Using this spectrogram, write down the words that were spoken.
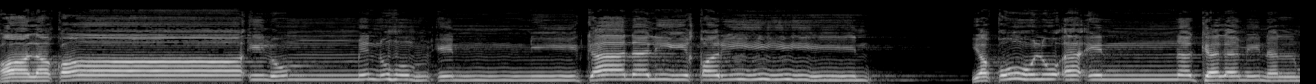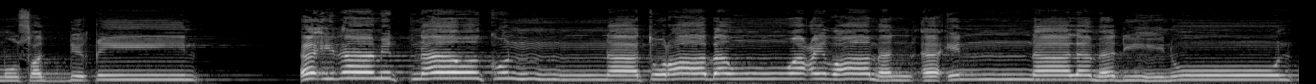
قال قائل منهم إني كان لي قرين. يقول أئنك لمن المصدقين. أَإِذَا مِتْنَا وَكُنَّا تُرَابًا وَعِظَامًا أئنا لَمَدِينُونَ.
